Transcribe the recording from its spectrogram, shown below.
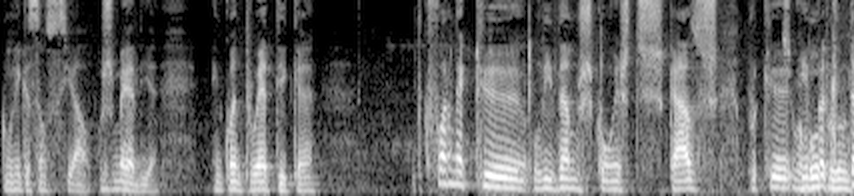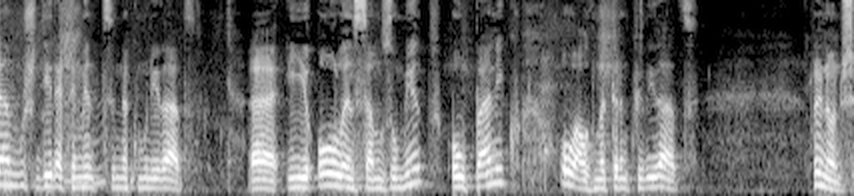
comunicação social, os média, enquanto ética, de que forma é que lidamos com estes casos? Porque é impactamos diretamente na comunidade. Uh, e ou lançamos o medo, ou o pânico, ou alguma tranquilidade. Rui Nunes,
